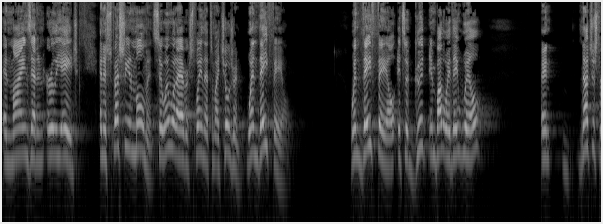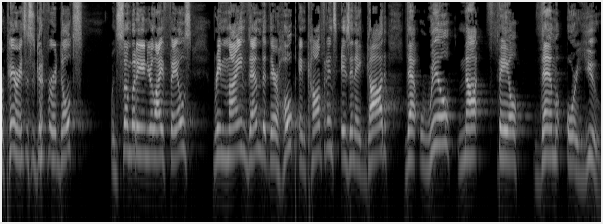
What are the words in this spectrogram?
and minds at an early age. And especially in moments. So, when would I ever explain that to my children? When they fail. When they fail, it's a good, and by the way, they will. And not just for parents, this is good for adults. When somebody in your life fails, remind them that their hope and confidence is in a God that will not fail them or you.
